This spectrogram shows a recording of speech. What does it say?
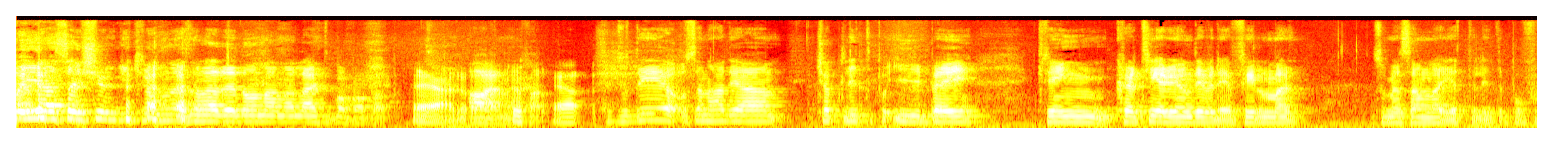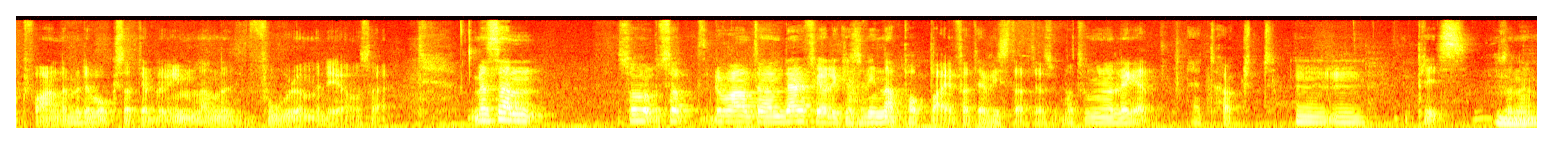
höja sig 20 kronor. Sen hade någon annan lagt, bara. Ja, det Ja, var... ja, men i alla fall. Ja. Så det, och sen hade jag köpt lite på Ebay kring Criterion DVD-filmer. Som jag samlar jättelite på fortfarande. Men det var också att jag blev inblandad i forum med det och så här. Men sen... Så, så att det var antagligen därför jag lyckades vinna Popeye. För att jag visste att jag var tvungen att lägga ett, ett högt Mm, mm. pris. Så Mm. den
